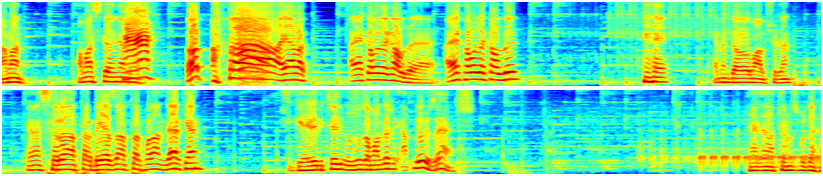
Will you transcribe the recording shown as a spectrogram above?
Aman. Aman silah. He. Hop. Aa, ayağa bak. Ayak havada kaldı. Ayak havada kaldı. hemen dalalım abi şuradan. Hemen sarı anahtar, beyaz anahtar falan derken şu görevi bitirelim. Uzun zamandır yapmıyoruz ha. Nerede anahtarımız burada?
